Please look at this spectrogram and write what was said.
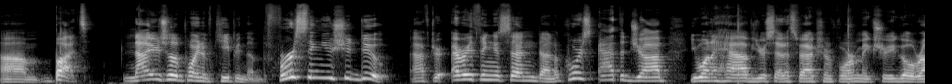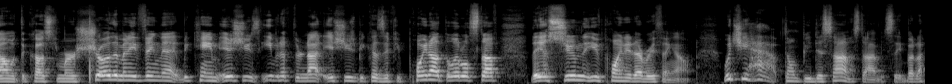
Um, but now you're to the point of keeping them. The first thing you should do after everything is said and done. Of course, at the job, you want to have your satisfaction form. Make sure you go around with the customer, show them anything that became issues, even if they're not issues, because if you point out the little stuff, they assume that you've pointed everything out, which you have. Don't be dishonest, obviously, but. Uh,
